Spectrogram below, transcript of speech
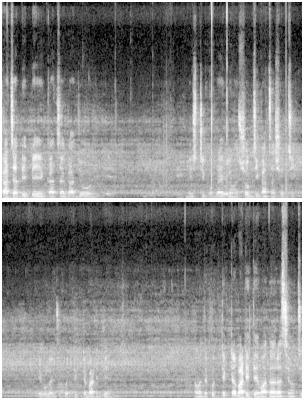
কাঁচা পেঁপে, কাঁচা গাজর, মিষ্টি কুমড়া, এগুলো মানে সবজি, কাঁচা সবজি, এগুলো প্রত্যেকটা বাটিতে, আমাদের প্রত্যেকটা বাটিতে মাদার আছে হচ্ছে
